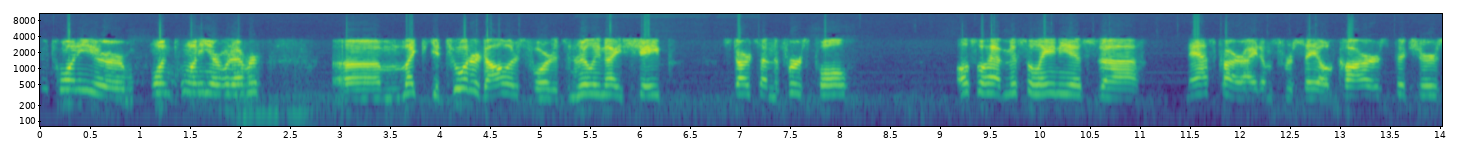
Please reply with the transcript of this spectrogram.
220 or 120 or whatever. Um, like to get $200 for it. It's in really nice shape. Starts on the first pull. Also have miscellaneous uh, NASCAR items for sale, cars, pictures.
